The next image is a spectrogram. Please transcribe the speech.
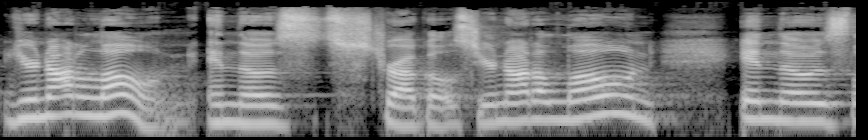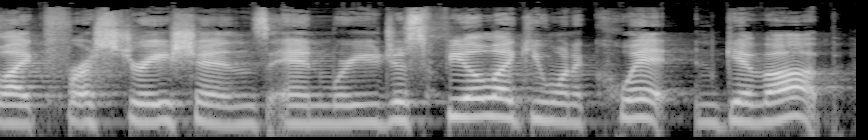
you're not alone in those struggles. You're not alone in those like frustrations and where you just feel like you want to quit and give up.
